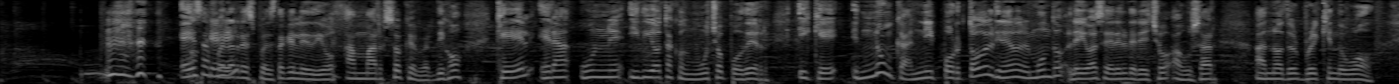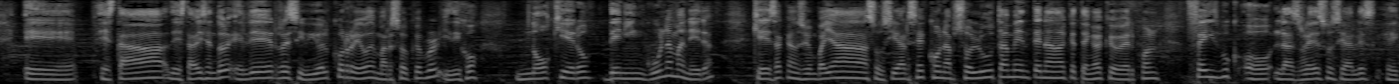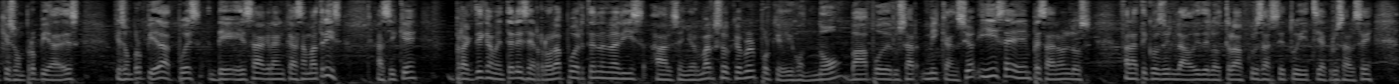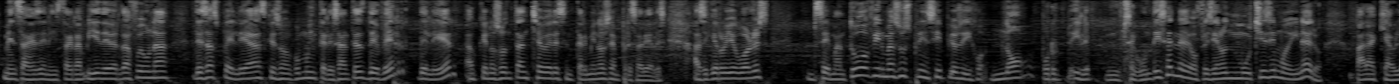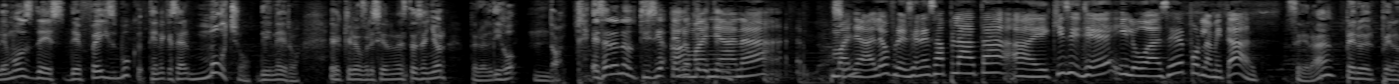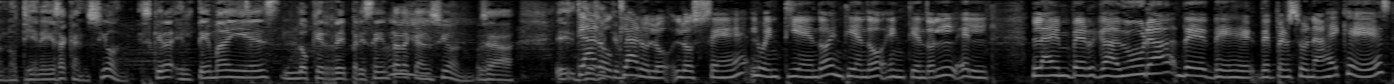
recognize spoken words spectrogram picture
Esa fue la respuesta que le dio a Mark Zuckerberg. Dijo que él era un idiota con mucho poder y que nunca, ni por todo el dinero del mundo, le iba a ceder el derecho a usar Another Brick in the Wall. Eh, está, está diciendo, él recibió el correo de Mark Zuckerberg y dijo, no quiero de ninguna manera que esa canción vaya a asociarse con absolutamente nada que tenga que ver con Facebook o las redes sociales eh, que son propiedades, que son propiedad pues de esa gran casa matriz. Así que prácticamente le cerró la puerta en la nariz al señor Mark Zuckerberg porque dijo no va a poder usar mi canción y se empezaron los fanáticos de un lado y del otro a cruzarse tweets y a cruzarse mensajes en Instagram y de verdad fue una de esas peleas que son como interesantes de ver, de leer, aunque no son tan chéveres en términos empresariales. Así que Roger Waters se mantuvo firme a sus principios y dijo no, por, y le- según dicen le ofrecieron muchísimo dinero. Para que hablemos de, de Facebook tiene que ser mucho dinero el que le ofrecieron a este señor, pero él dijo no. Esa era la noticia. ah, Pero le mañana, mañana le ofrecen esa plata a X y Y y lo hace por la mitad. ¿Será? Pero el, pero no tiene esa canción. Es que el tema ahí es lo que representa la canción. O sea, eh, Claro, que- claro, lo, lo sé, lo entiendo, entiendo, entiendo el, el- la envergadura de, de, de personaje que es.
